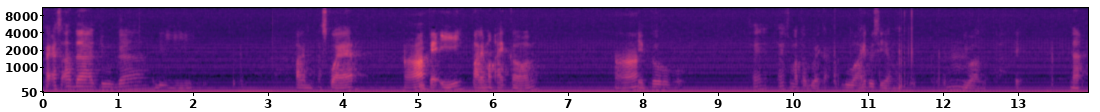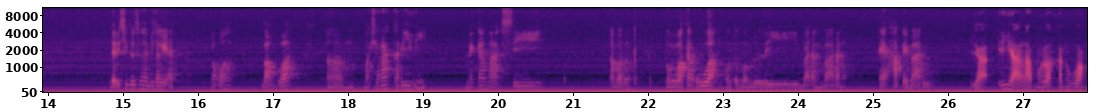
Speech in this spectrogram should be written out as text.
PS ada juga di Palembang Square Hah? di PI Palembang Icon. Hah? itu saya saya cuma tahu dua kak. Dua itu sih yang Hmm. jual. HP nah dari situ saya bisa lihat bahwa bahwa em, masyarakat ini mereka masih apa tuh mengeluarkan uang untuk membeli barang-barang kayak HP baru. Ya iyalah mengeluarkan uang.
